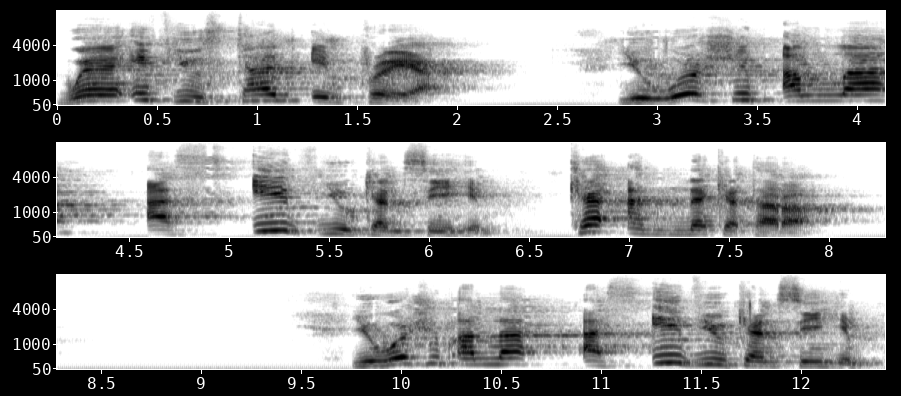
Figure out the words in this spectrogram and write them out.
where if you stand in prayer, you worship Allah as if you can see Him. كأنك تراه. You worship Allah as if you can see Him.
